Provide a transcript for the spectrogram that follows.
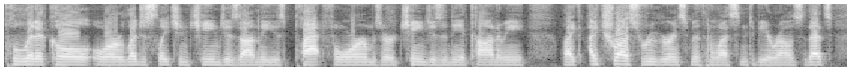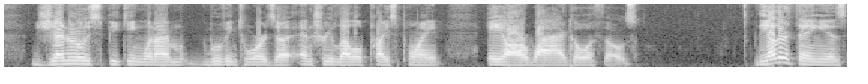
political or legislation changes on these platforms or changes in the economy. Like I trust Ruger and Smith and Wesson to be around. So that's generally speaking when I'm moving towards a entry level price point AR why I go with those. The other thing is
